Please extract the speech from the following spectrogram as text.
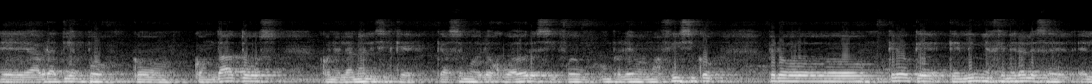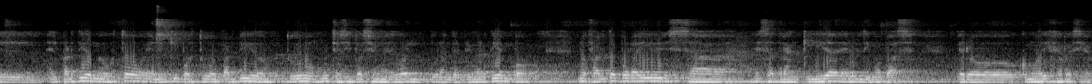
Eh, habrá tiempo con, datos, con el análisis que, hacemos de los jugadores si fue un, problema más físico, pero creo que, en líneas generales el- el partido me gustó, el equipo estuvo en partido, tuvimos muchas situaciones de gol durante el primer tiempo, nos faltó por ahí esa, esa tranquilidad del último pase, pero como dije recién,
